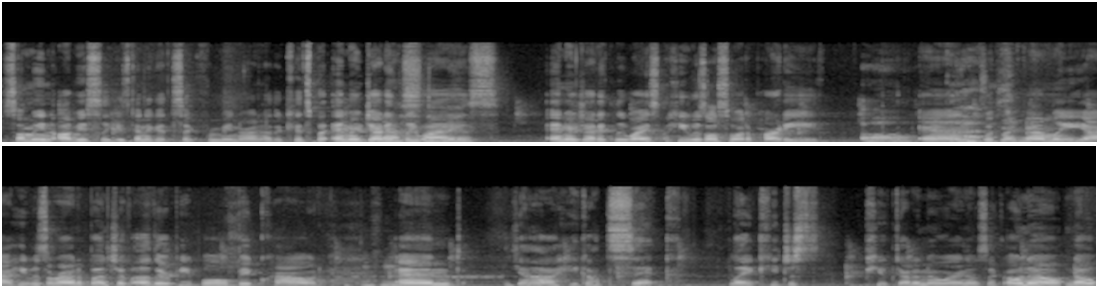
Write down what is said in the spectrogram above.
So, I mean, obviously he's going to get sick from being around other kids, but energetically Last night. wise, energetically wise, he was also at a party Oh, and with my family. Yeah, he was around a bunch of other people, big crowd. Mm-hmm. And yeah, he got sick. Like, he just puked out of nowhere. And I was like, oh no, no,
